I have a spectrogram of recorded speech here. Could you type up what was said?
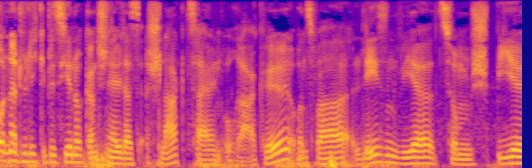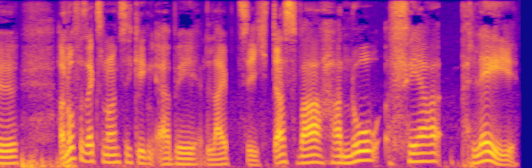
Und natürlich gibt es hier noch ganz schnell das Schlagzeilen-Orakel. Und zwar lesen wir zum Spiel Hannover 96 gegen RB Leipzig. Das war Hannover Play.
